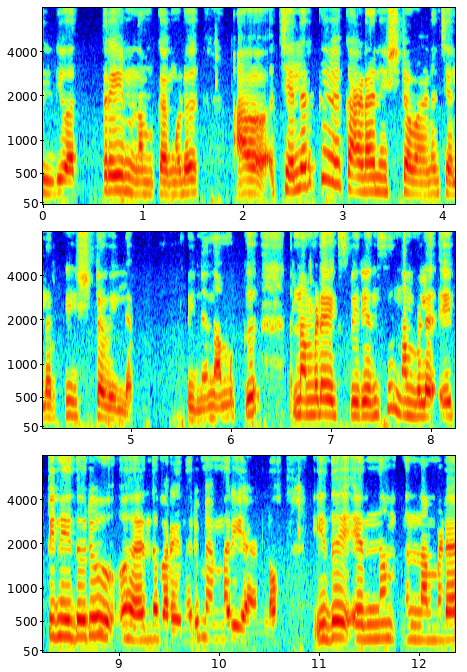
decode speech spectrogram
വീഡിയോ അത്രയും നമുക്ക് അങ്ങോട്ട് ചിലർക്ക് കാണാൻ ഇഷ്ടമാണ് ചിലർക്ക് ഇഷ്ടമില്ല. പിന്നെ നമുക്ക് നമ്മുടെ എക്സ്പീരിയൻസ് നമ്മൾ പിന്നെ ഇതൊരു എന്താ പറയുന്ന ഒരു മെമ്മറി ആണല്ലോ. ഇത് എന്നും നമ്മുടെ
